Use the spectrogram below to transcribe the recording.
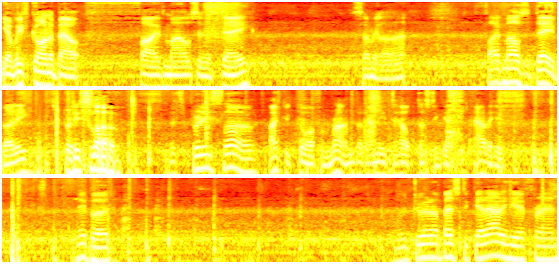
Yeah, we've gone about five miles in a day. Something like that. Five miles a day, buddy. It's pretty slow. It's pretty slow. I could go off and run, but I need to help Dustin get out of here. Hey, bud. We're doing our best to get out of here, friend.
